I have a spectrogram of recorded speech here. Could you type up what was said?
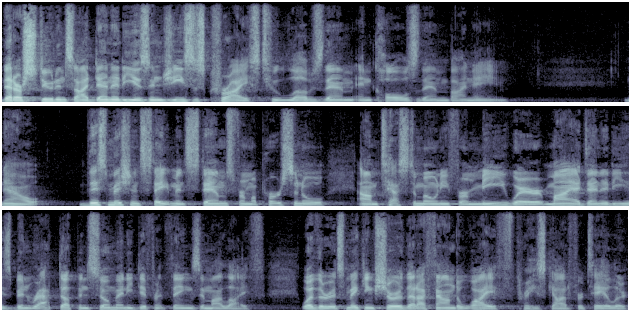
that our students' identity is in Jesus Christ, who loves them and calls them by name. Now, this mission statement stems from a personal um, testimony for me where my identity has been wrapped up in so many different things in my life. Whether it's making sure that I found a wife, praise God for Taylor,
